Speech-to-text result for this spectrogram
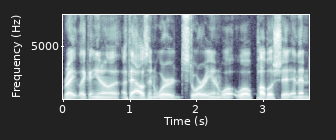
Write like a, you know a, thousand word story and we'll we'll publish it and then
